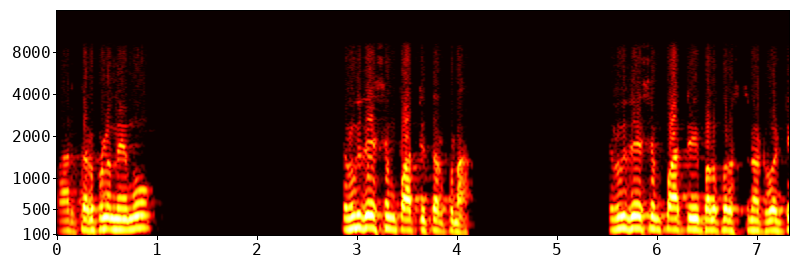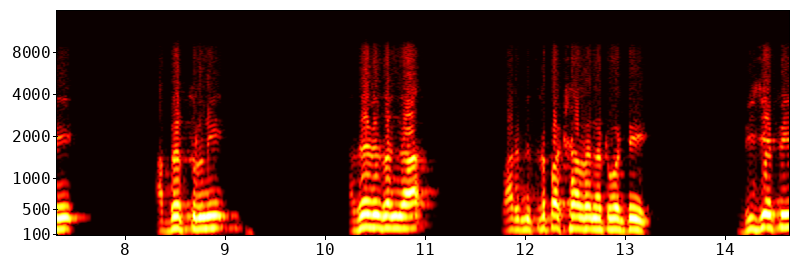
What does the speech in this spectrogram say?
వారి తరపున మేము తెలుగుదేశం పార్టీ తరపున తెలుగుదేశం పార్టీ బలపరుస్తున్నటువంటి అభ్యర్థుల్ని అదేవిధంగా వారి మిత్రపక్షాలైనటువంటి బీజేపీ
